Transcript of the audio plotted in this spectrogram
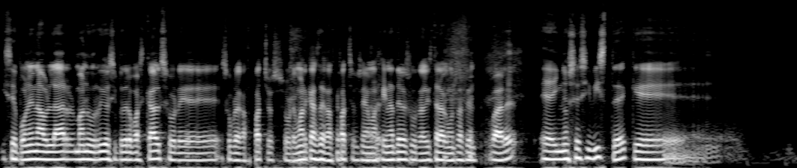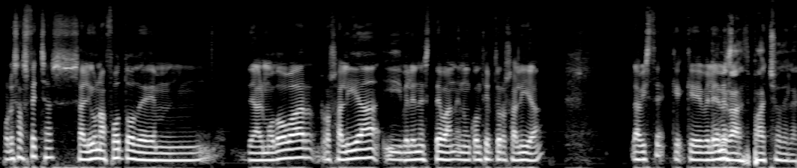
y se ponen a hablar Manu Ríos y Pedro Pascal sobre, sobre gazpachos, sobre marcas de gazpachos. O sea, imagínate lo surrealista de la conversación. Vale. Eh, y no sé si viste que por esas fechas salió una foto de, mm, de Almodóvar, Rosalía y Belén Esteban en un concierto de Rosalía. ¿La viste? Que, que Belén El gazpacho de la.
